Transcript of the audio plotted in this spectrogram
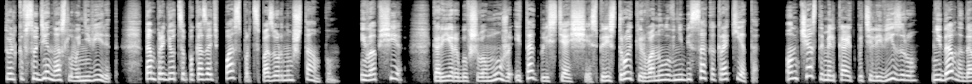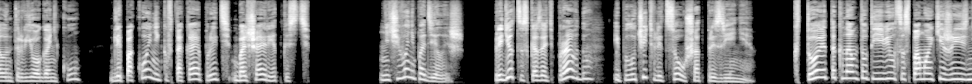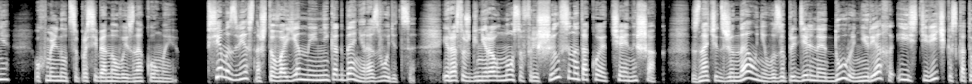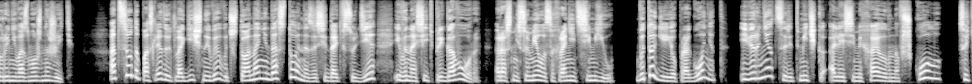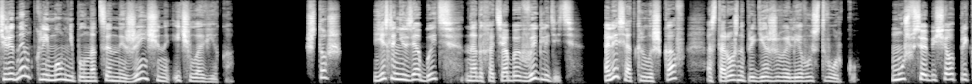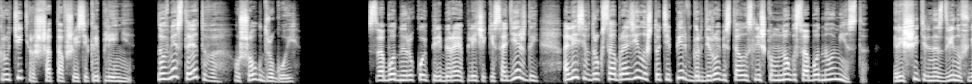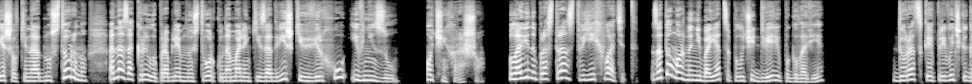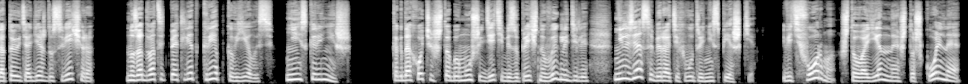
Только в суде на слово не верит. Там придется показать паспорт с позорным штампом. И вообще, карьера бывшего мужа и так блестящая, с перестройкой рванула в небеса, как ракета. Он часто мелькает по телевизору, недавно дал интервью Огоньку. Для покойников такая прыть — большая редкость. Ничего не поделаешь. Придется сказать правду и получить в лицо ушат презрения. «Кто это к нам тут явился с помойки жизни?» — ухмыльнутся про себя новые знакомые. Всем известно, что военные никогда не разводятся, и раз уж генерал Носов решился на такой отчаянный шаг, значит, жена у него запредельная дура, неряха и истеричка, с которой невозможно жить. Отсюда последует логичный вывод, что она недостойна заседать в суде и выносить приговоры, раз не сумела сохранить семью. В итоге ее прогонят, и вернется ритмичка Олеся Михайловна в школу с очередным клеймом неполноценной женщины и человека. Что ж, если нельзя быть, надо хотя бы выглядеть. Олеся открыла шкаф, осторожно придерживая левую створку. Муж все обещал прикрутить расшатавшееся крепление, но вместо этого ушел к другой. Свободной рукой перебирая плечики с одеждой, Олеся вдруг сообразила, что теперь в гардеробе стало слишком много свободного места. Решительно сдвинув вешалки на одну сторону, она закрыла проблемную створку на маленькие задвижки вверху и внизу. Очень хорошо. Половины пространства ей хватит, зато можно не бояться получить дверью по голове. Дурацкая привычка готовить одежду с вечера, но за 25 лет крепко въелась, не искоренишь. Когда хочешь, чтобы муж и дети безупречно выглядели, нельзя собирать их в утренней спешке. Ведь форма, что военная, что школьная,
